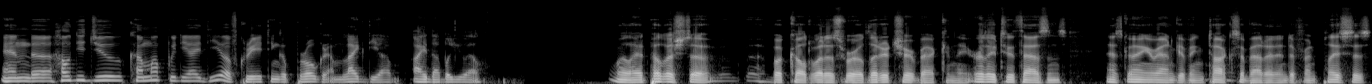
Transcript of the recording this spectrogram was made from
and uh, how did you come up with the idea of creating a program like the IWL? Well, I had published a, a book called What is World Literature back in the early 2000s, and I was going around giving talks about it in different places.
